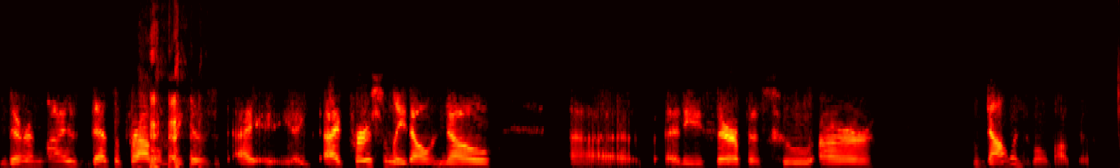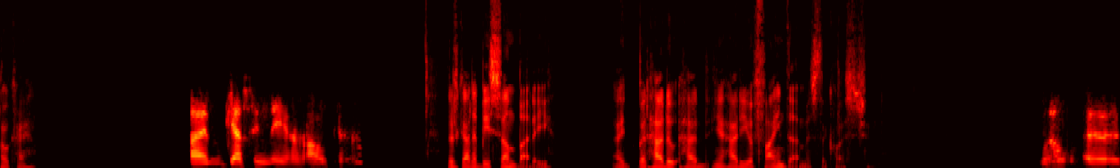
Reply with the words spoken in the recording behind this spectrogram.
Therein lies that's a problem because I I personally don't know uh, any therapists who are knowledgeable about this. Okay. I'm guessing they are out there. There's got to be somebody, I, but how do how you know, how do you find them? Is the question. Well, uh,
